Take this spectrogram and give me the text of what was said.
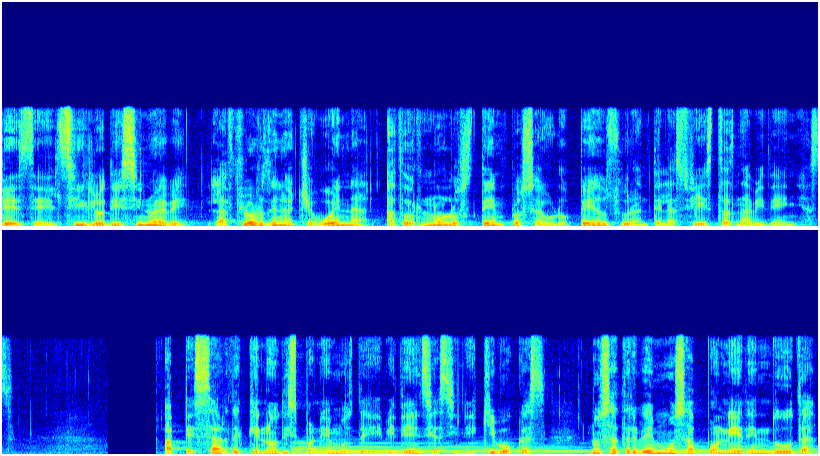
Desde el siglo XIX, la flor de Nochebuena adornó los templos europeos durante las fiestas navideñas. A pesar de que no disponemos de evidencias inequívocas, nos atrevemos a poner en duda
